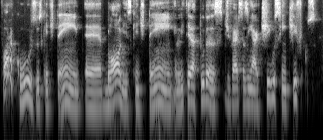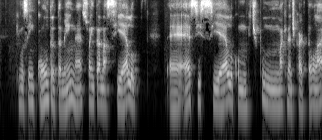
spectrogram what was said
Fora cursos que a gente tem, é, blogs que a gente tem, literaturas diversas em artigos científicos que você encontra também, né? Só entrar na Cielo, é, S-Cielo, como que tipo máquina de cartão lá,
